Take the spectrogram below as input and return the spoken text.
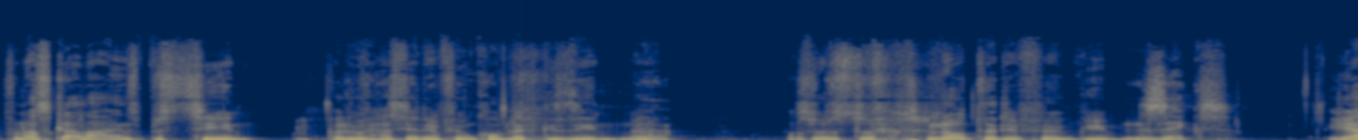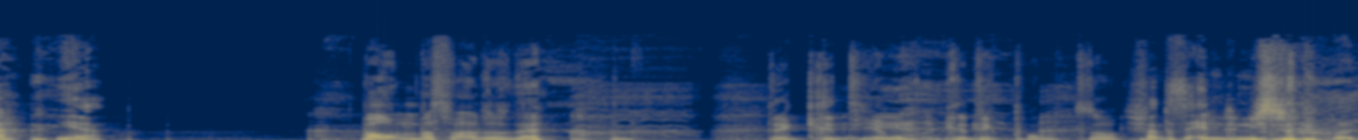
von der Skala 1 bis 10. Weil du hast ja den Film komplett gesehen, ne? Ja. Was würdest du für eine Note dem Film geben? Eine 6. Ja? Ja. Warum? Was war so der, der Kritier Kritikpunkt? So. Ich fand das Ende nicht so gut.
